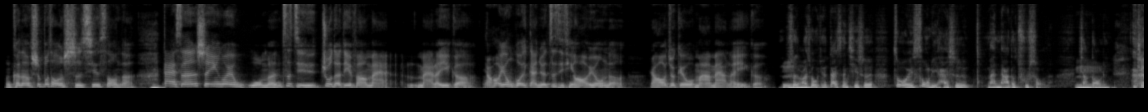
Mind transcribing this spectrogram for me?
嗯可能是不同时期送的。嗯戴森是因为我们自己住的地方买买了一个，然后用过，感觉自己挺好用的，然后就给我妈买了一个。嗯是，而且我觉得戴森其实作为送礼还是 蛮拿得出手的。讲道理，嗯这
